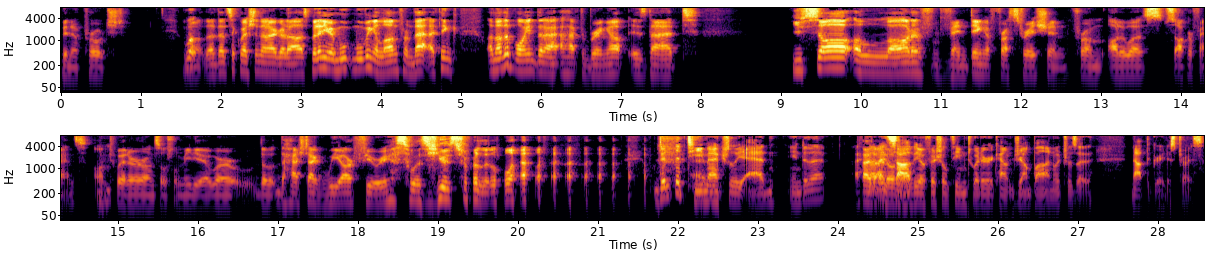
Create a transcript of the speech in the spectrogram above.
been approached? Well- know, that, that's a question that I got to ask. But anyway, mo- moving along from that, I think another point that I, I have to bring up is that You saw a lot of venting of frustration from Ottawa's soccer fans on mm-hmm. Twitter, on social media, where the the hashtag "We Are Furious" was used for a little while. Didn't the team actually add into that? I I- thought I I, don't saw know. the official team Twitter account jump on, which was a not the greatest choice.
